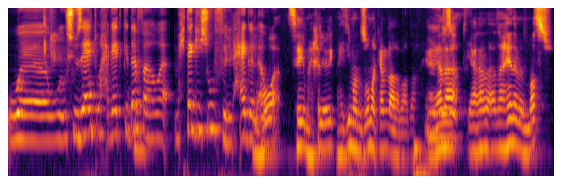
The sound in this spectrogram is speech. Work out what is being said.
وشوزات وحاجات كده. فهو محتاج يشوف الحاجة الأول هو see ما خلي بالك ما هي دي منظومة كاملة على بعضها يعني أنا. يعني أنا هنا من مصر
